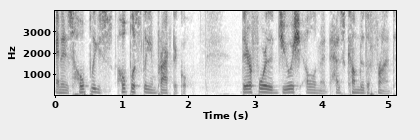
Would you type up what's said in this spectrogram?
and is hopeless, hopelessly impractical. Therefore, the Jewish element has come to the front.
